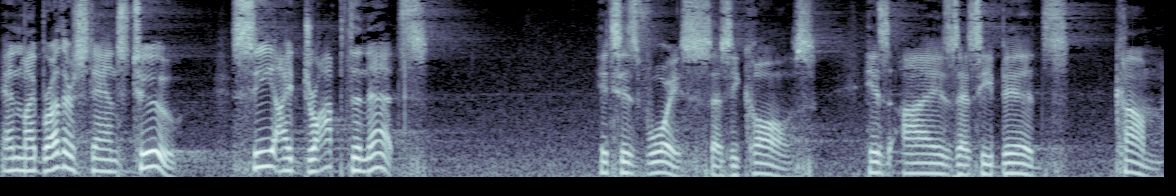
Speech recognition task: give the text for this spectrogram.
And my brother stands too. See, I drop the nets. It's his voice as he calls, his eyes as he bids, Come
